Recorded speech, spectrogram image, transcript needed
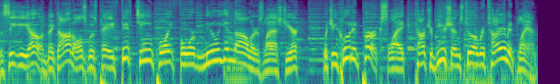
The CEO of McDonald's was paid $15.4 million last year, which included perks like contributions to a retirement plan.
